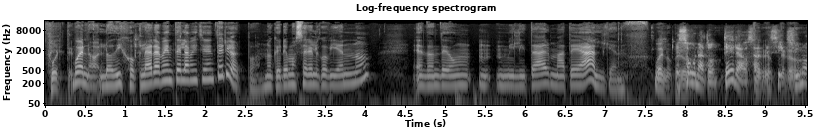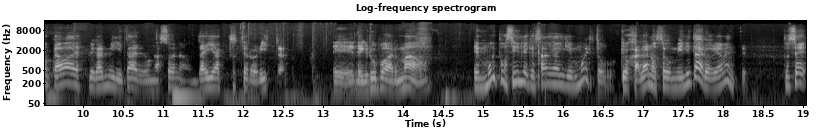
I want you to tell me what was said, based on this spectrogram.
fuerte. Bueno, lo dijo claramente la ministra Interior, pues no queremos ser el gobierno en donde un militar mate a alguien. Bueno, eso es una tontera, o sea, si, uno acaba de desplegar militares en una zona donde hay actos terroristas eh, de grupos armados, es muy posible que salga alguien muerto, que ojalá no sea un militar, obviamente. Entonces,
